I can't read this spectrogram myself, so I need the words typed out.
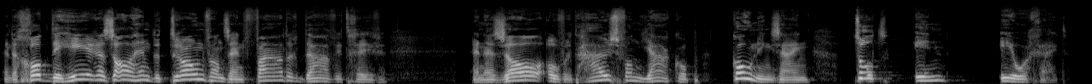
En de God, de Heere, zal hem de troon van zijn vader David geven. En hij zal over het huis van Jacob koning zijn tot in eeuwigheid.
